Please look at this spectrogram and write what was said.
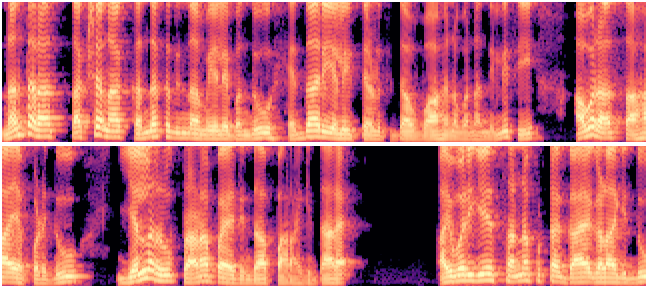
ನಂತರ ತಕ್ಷಣ ಕಂದಕದಿಂದ ಮೇಲೆ ಬಂದು ಹೆದ್ದಾರಿಯಲ್ಲಿ ತೆರಳುತ್ತಿದ್ದ ವಾಹನವನ್ನು ನಿಲ್ಲಿಸಿ ಅವರ ಸಹಾಯ ಪಡೆದು ಎಲ್ಲರೂ ಪ್ರಾಣಾಪಾಯದಿಂದ ಪಾರಾಗಿದ್ದಾರೆ. ಐವರಿಗೆ ಸಣ್ಣ ಪುಟ್ಟ ಗಾಯಗಳಾಗಿದ್ದು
